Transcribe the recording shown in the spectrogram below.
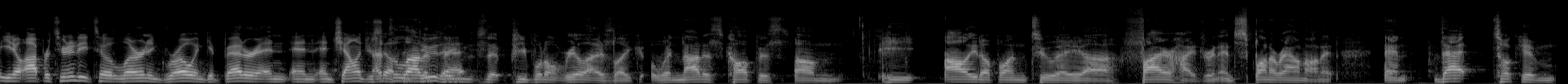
you know opportunity to learn and grow and get better and and and challenge yourself That's a lot do of that. things that people don't realize. Like when Natas Kaupas, um, he ollied up onto a uh, fire hydrant and spun around on it, and that took him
